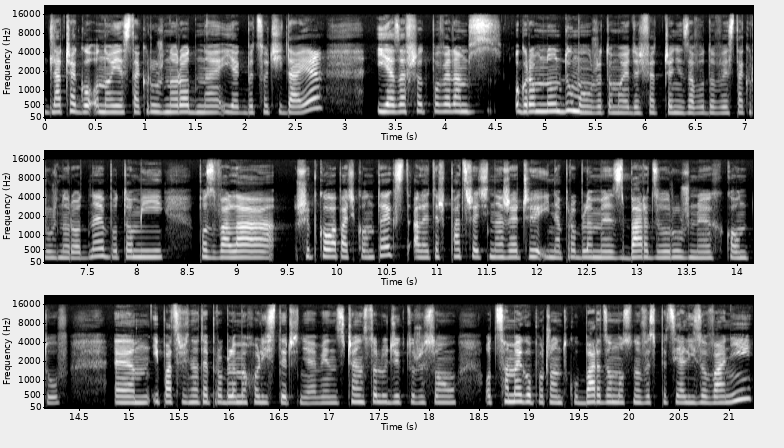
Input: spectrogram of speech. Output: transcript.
dlaczego ono jest tak różnorodne i jakby co ci daje. I ja zawsze odpowiadam z ogromną dumą, że to moje doświadczenie zawodowe jest tak różnorodne, bo to mi pozwala szybko łapać kontekst, ale też patrzeć na rzeczy i na problemy z bardzo różnych kątów um, i patrzeć na te problemy holistycznie. Więc często ludzie, którzy są od samego początku bardzo mocno wyspecjalizowani,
